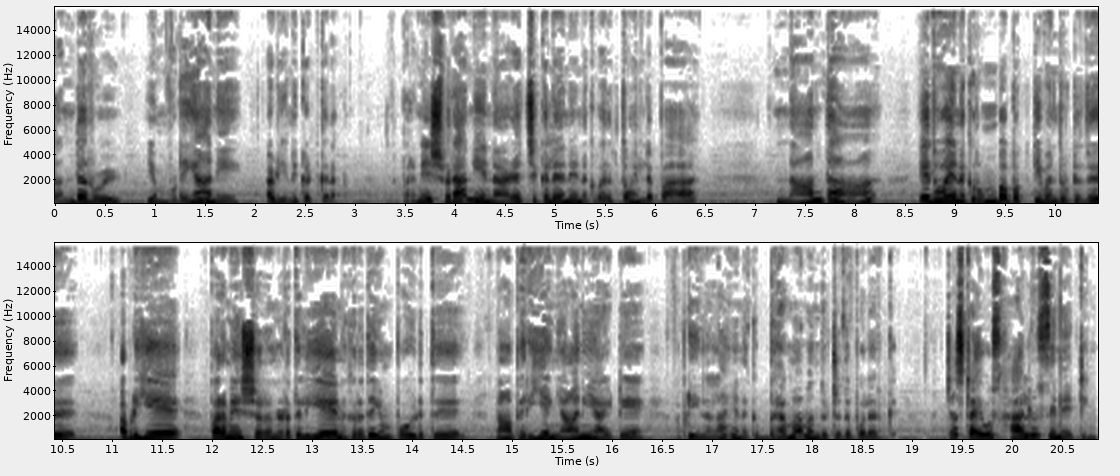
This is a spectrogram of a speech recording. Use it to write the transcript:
தந்தருள் எம் உடையானே அப்படின்னு கேட்கிறார். பரமேஸ்வரா நீ என்னை அழைச்சிக்கலன்னு எனக்கு வருத்தம் இல்லைப்பா. நான் தான் ஏதோ எனக்கு ரொம்ப பக்தி வந்துவிட்டது அப்படியே பரமேஸ்வரன் இடத்துலையே என் ஹிருதயம் போயிடுத்து நான் பெரிய ஞானி ஆயிட்டேன் அப்படின்னலாம் எனக்கு பிரம வந்துட்டது போல இருக்குது ஜஸ்ட் ஐ வாஸ் ஹாலுசினேட்டிங்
